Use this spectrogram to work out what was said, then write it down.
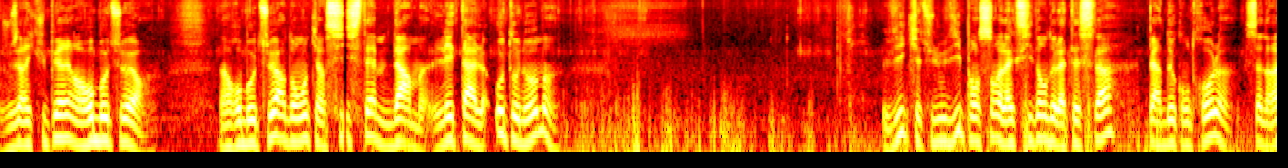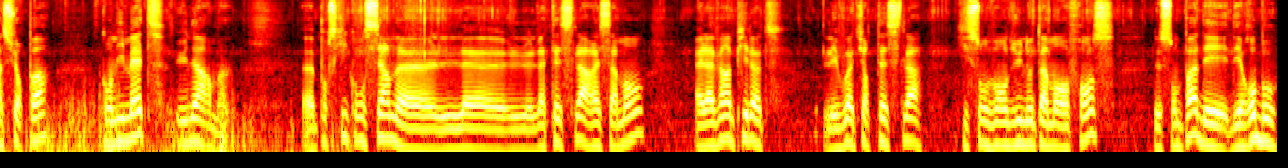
Je vous ai récupéré un robot tueur. Un robot tueur, donc un système d'armes létales autonomes. Vic, tu nous dis, pensant à l'accident de la Tesla, perte de contrôle, ça ne rassure pas qu'on y mette une arme. Euh, pour ce qui concerne euh, la Tesla récemment, elle avait un pilote. Les voitures Tesla qui sont vendues notamment en France ne sont pas des, robots.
